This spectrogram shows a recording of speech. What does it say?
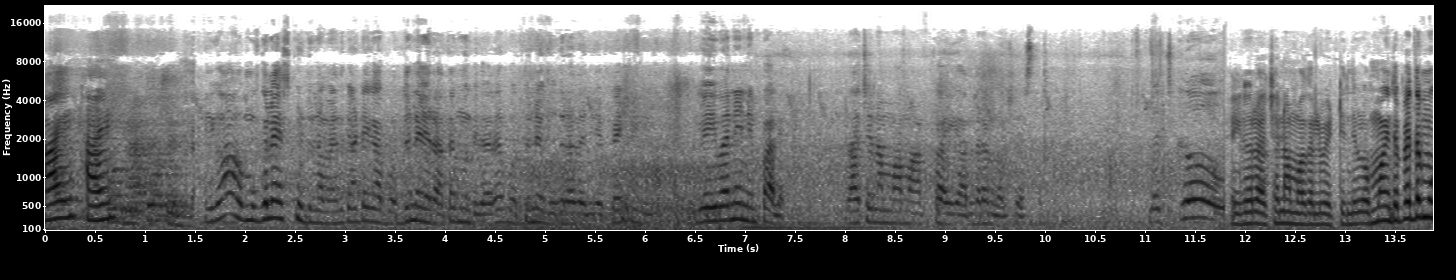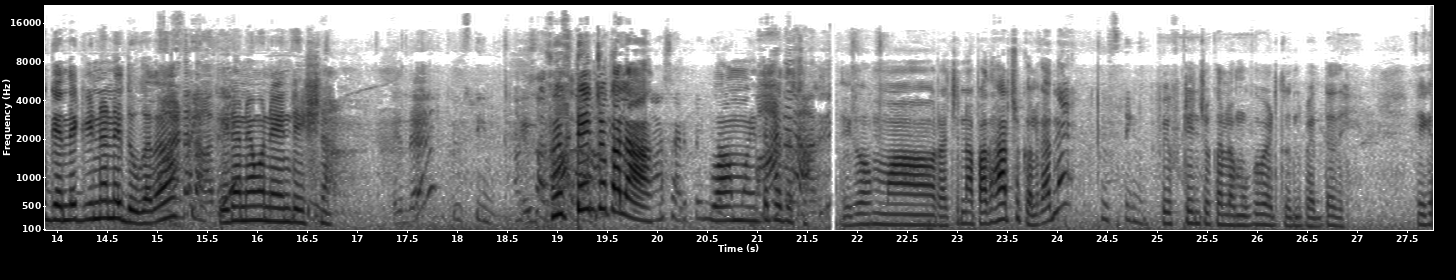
Hi hi. ఇక ముగ్గులు వేసుకుంటున్నాం ఎందుకంటే ఇక పొద్దునే రథం ఉంది కదా పొద్దునే కుదరదని చెప్పేసి ఇక ఇవన్నీ నింపాలి. రచనమ్మ మా అక్క ఇక అందరం కలిసి చేస్తారు ఇక రచన మొదలు పెట్టింది అమ్మ ఇంత పెద్ద ముగ్గు ఎందుకు గిన్నెనేదు కదా? ఈడనేమో నేను చేసిన ఫిఫ్టీన్ చుక్కలా? వామ్మో ఇంత పెద్ద ఇక మా రచన పదహారు చుక్కలు కదా ఫిఫ్టీన్ చుక్కల ముగ్గు పెడుతుంది పెద్దది. ఇక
